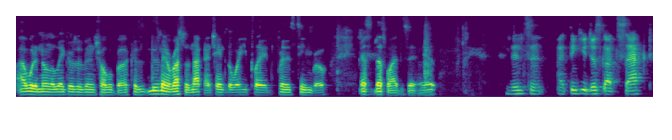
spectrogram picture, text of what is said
I would have known the Lakers would have been in trouble, bro. Because this man Russ was not going to change the way he played for this team, bro. That's that's why I had to say it. Vincent, I think you just got sacked.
